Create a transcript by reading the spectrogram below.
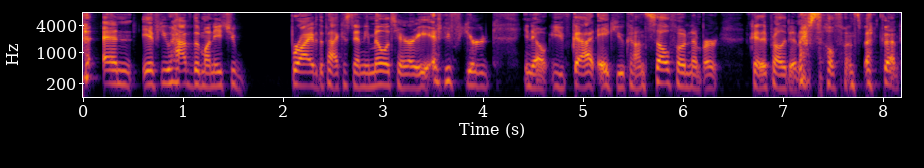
and if you have the money to bribe the Pakistani military. And if you're, you know, you've got AQ Khan's cell phone number. Okay, they probably didn't have cell phones back then.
